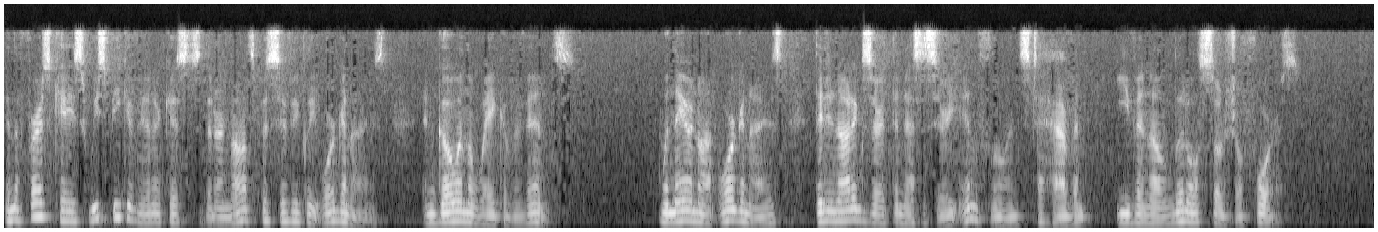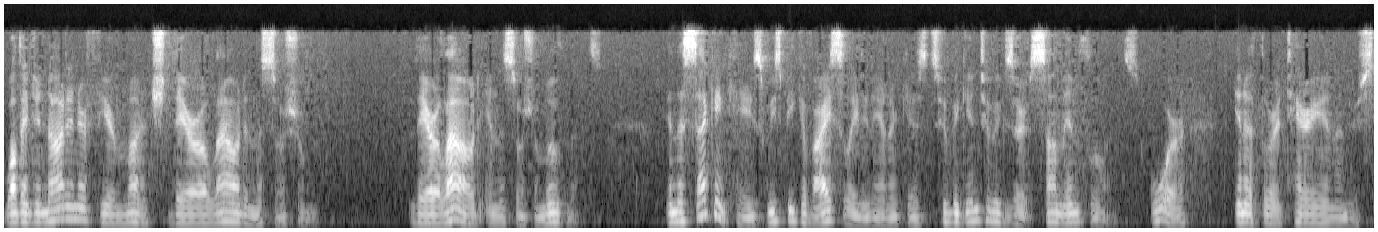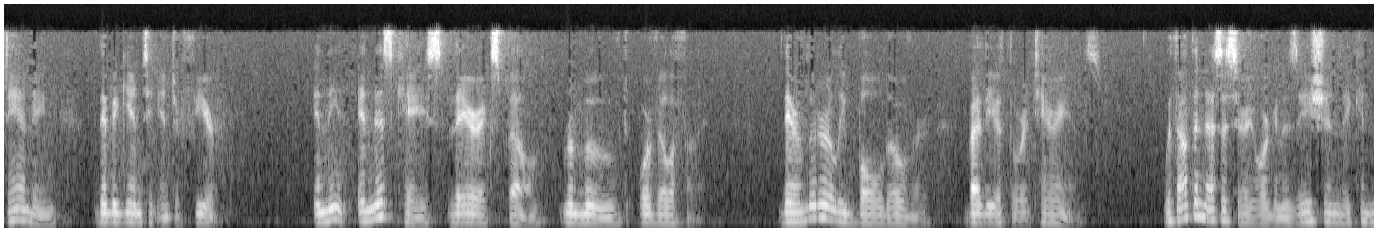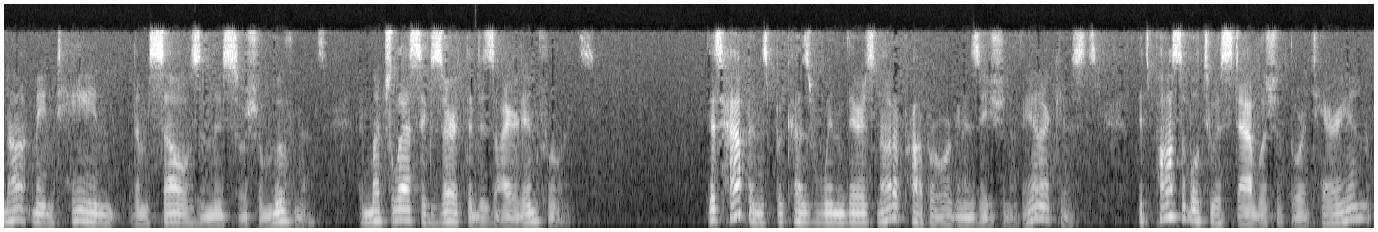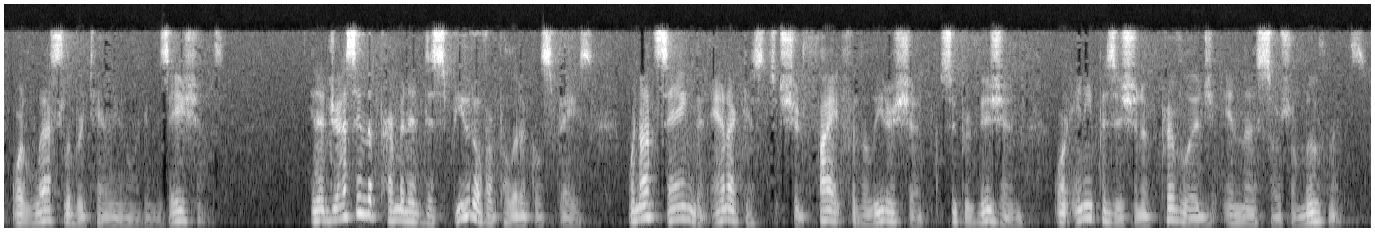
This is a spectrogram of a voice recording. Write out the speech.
In the first case, we speak of anarchists that are not specifically organized and go in the wake of events. When they are not organized, they do not exert the necessary influence to have an, even a little social force. While they do not interfere much, they are allowed in the social they are allowed in the social movements. In the second case, we speak of isolated anarchists who begin to exert some influence, or, in authoritarian understanding, they begin to interfere. In, the, in this case, they are expelled, removed, or vilified. They are literally bowled over by the authoritarians. Without the necessary organization, they cannot maintain themselves in these social movements, and much less exert the desired influence. This happens because when there's not a proper organization of anarchists, it's possible to establish authoritarian or less libertarian organizations. In addressing the permanent dispute over political space, we're not saying that anarchists should fight for the leadership, supervision, or any position of privilege in the social movements.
